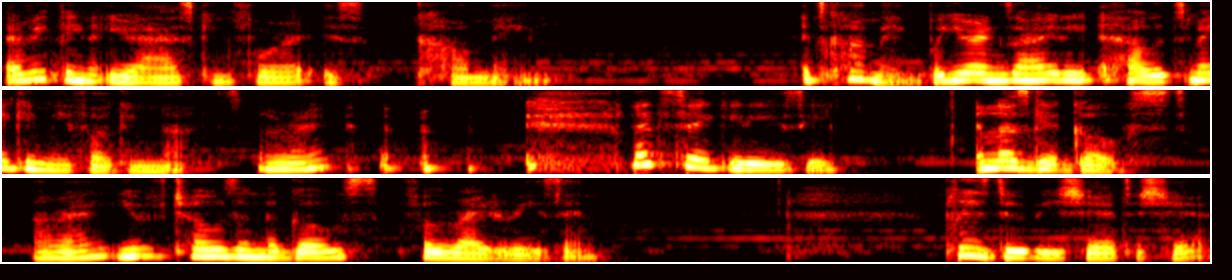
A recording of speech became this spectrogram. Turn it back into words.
Everything that you're asking for is coming. It's coming, but your anxiety, hell, it's making me fucking nuts, alright? Let's take it easy and let's get ghost. All right. You've chosen the ghost for the right reason. Please do be sure to share.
